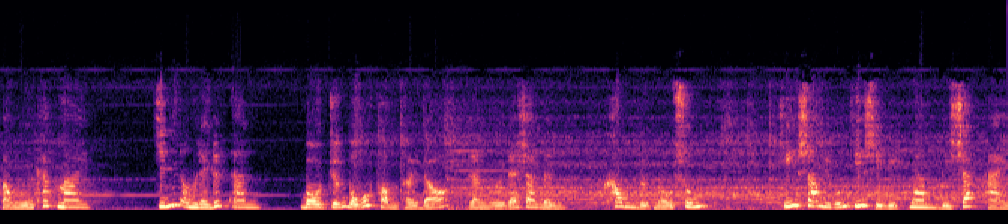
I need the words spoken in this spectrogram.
và Nguyễn Khắc Mai, Chính ông Lê Đức Anh, Bộ trưởng Bộ Quốc phòng thời đó là người đã ra lệnh không được nổ súng, khiến 64 chiến sĩ Việt Nam bị sát hại,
